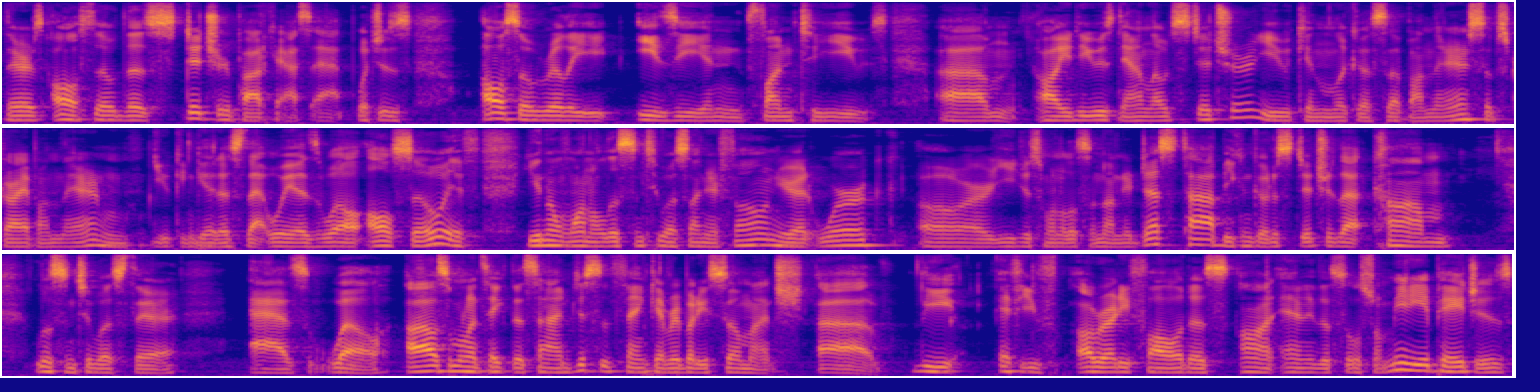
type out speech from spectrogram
There's also the Stitcher podcast app, which is also really easy and fun to use. Um, all you do is download Stitcher. You can look us up on there, subscribe on there, and you can get us that way as well. Also, if you don't want to listen to us on your phone, you're at work, or you just want to listen on your desktop, you can go to Stitcher.com, listen to us there as well. I also want to take this time just to thank everybody so much. Uh, the if you've already followed us on any of the social media pages,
